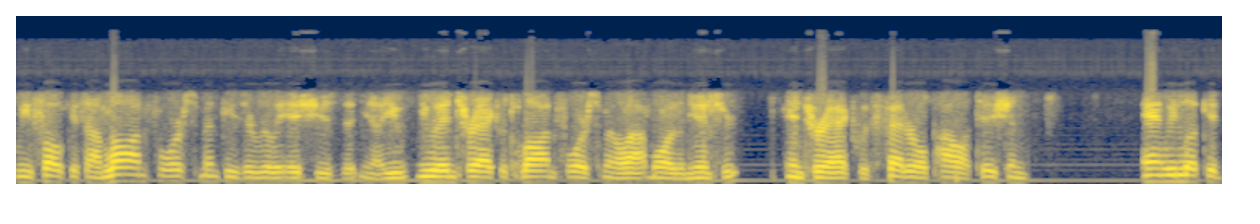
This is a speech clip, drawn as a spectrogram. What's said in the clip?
We focus on law enforcement. These are really issues that you know you, you interact with law enforcement a lot more than you inter- interact with federal politicians. And we look at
